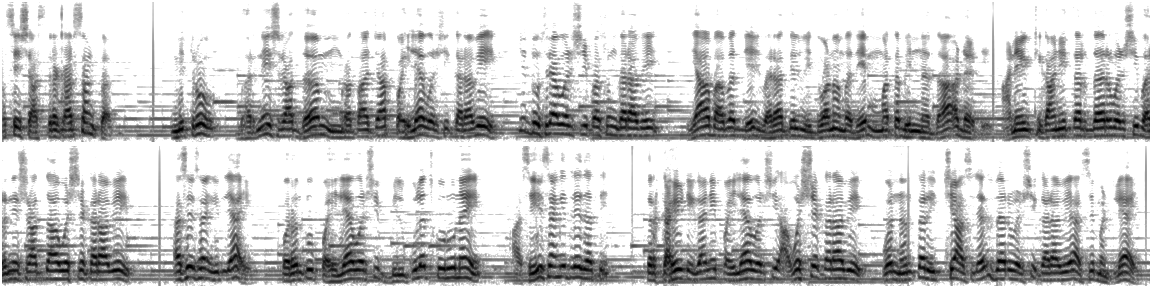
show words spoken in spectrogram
असे शास्त्रकार सांगतात मित्रो भरणे श्राद्ध मृताच्या पहिल्या वर्षी करावे की दुसऱ्या वर्षीपासून करावे? याबाबत देशभरातील विद्वानामध्ये मतभिन्नता आढळते. अनेक ठिकाणी तर दरवर्षी भरणे श्राद्ध अवश्य करावे असे सांगितले आहे. परंतु पहिल्या वर्षी बिलकुलच करू नये असेही सांगितले जाते. तर काही ठिकाणी पहिल्या वर्षी अवश्य करावे व नंतर इच्छा असल्यास दरवर्षी करावे असे म्हटले आहे.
